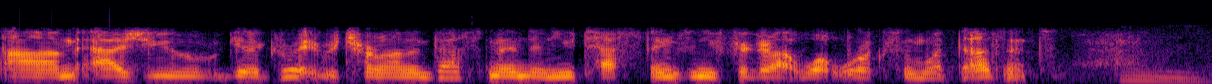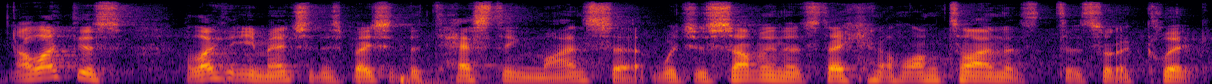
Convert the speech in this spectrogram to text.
um, as you get a great return on investment and you test things and you figure out what works and what doesn't. Mm. I like this. I like that you mentioned this, basically the testing mindset, which is something that's taken a long time that's to sort of click.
